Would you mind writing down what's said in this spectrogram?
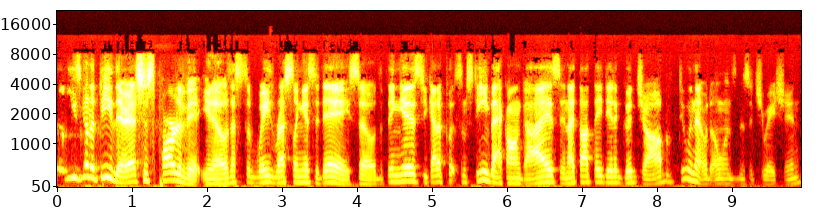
So he's gonna be there. That's just part of it, you know. That's the way wrestling is today. So the thing is, you got to put some steam back on guys, and I thought they did a good job of doing that with Owens in the situation.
